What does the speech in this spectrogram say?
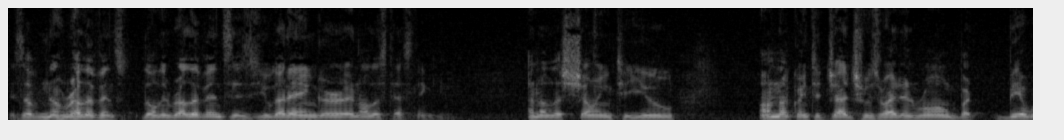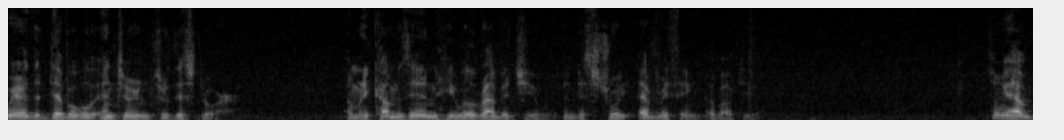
is of no relevance. The only relevance is you got anger and Allah's testing you. And Allah's showing to you, I'm not going to judge who's right and wrong but be aware the devil will enter in through this door. And when he comes in he will ravage you and destroy everything about you. So we have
